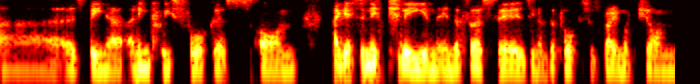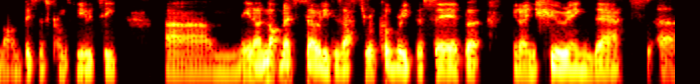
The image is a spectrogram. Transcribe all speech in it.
uh, has been a, an increased focus on, I guess, initially in the, in the first phase, you know, the focus was very much on on business continuity. Um, you know, not necessarily disaster recovery per se, but you know, ensuring that uh,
